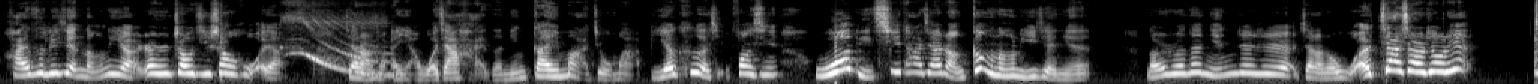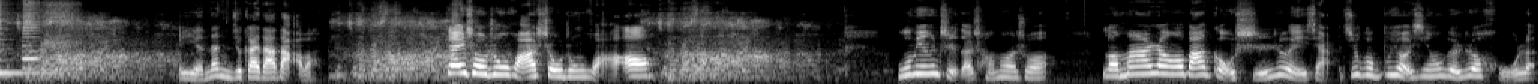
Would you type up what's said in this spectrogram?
孩子理解能力啊，让人着急上火呀。”家长说：“哎呀，我家孩子，您该骂就骂，别客气，放心，我比其他家长更能理解您。”老师说：“那您这是？”家长说：“我驾校教练。”哎呀，那你就该打打吧，该收中华收中华啊。无名指的承诺说：“老妈让我把狗食热一下，结果不小心我给热糊了。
